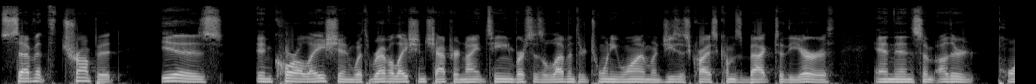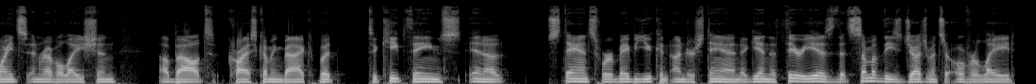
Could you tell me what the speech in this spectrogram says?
seventh trumpet is in correlation with Revelation chapter 19, verses 11 through 21, when Jesus Christ comes back to the earth, and then some other points in Revelation about Christ coming back. But to keep things in a stance where maybe you can understand. Again, the theory is that some of these judgments are overlaid,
